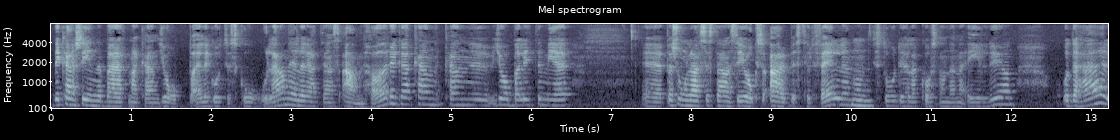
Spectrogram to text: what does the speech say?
Det kanske innebär att man kan jobba eller gå till skolan eller att ens anhöriga kan, kan eh, jobba lite mer. Eh, personlig assistans är ju också arbetstillfällen och mm. en stor del av kostnaderna är ju lön. Och det här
